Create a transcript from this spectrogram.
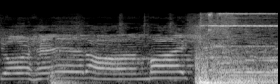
your head on my shoulder.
